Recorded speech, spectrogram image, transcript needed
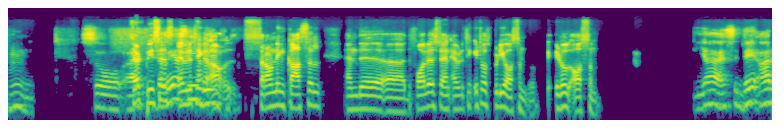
Hmm. So set pieces I see everything around surrounding castle and the uh, the forest and everything it was pretty awesome bro it was awesome Yeah, I see they are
